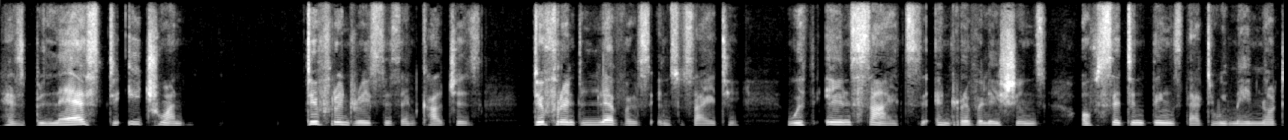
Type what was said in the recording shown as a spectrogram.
has blessed each one different races and cultures different levels in society with insights and revelations of certain things that we may not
